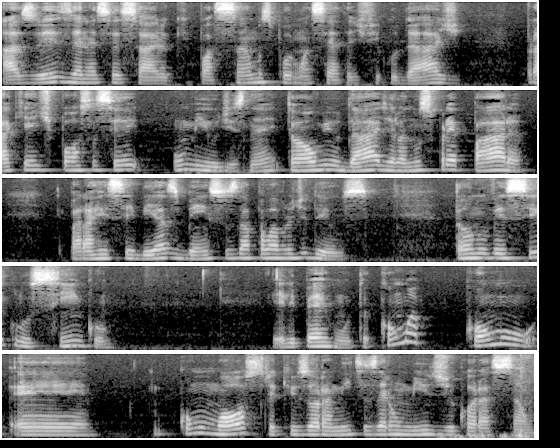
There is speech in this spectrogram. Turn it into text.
às vezes é necessário que passamos por uma certa dificuldade para que a gente possa ser humildes, né? Então a humildade ela nos prepara para receber as bênçãos da palavra de Deus. Então no versículo 5 ele pergunta como a, como é, como mostra que os oramitas eram humildes de coração.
